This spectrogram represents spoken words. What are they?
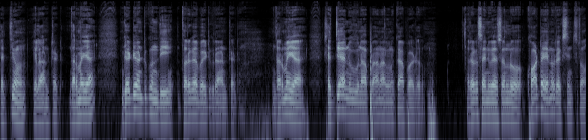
సత్యం ఇలా అంటాడు. ధర్మయ్య గడ్డి అంటుకుంది త్వరగా బయటకు రా అంటాడు. ధర్మయ్య సత్య నువ్వు నా ప్రాణాలను కాపాడావు. మరొక సన్నివేశంలో కోటయ్యను రక్షించడం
